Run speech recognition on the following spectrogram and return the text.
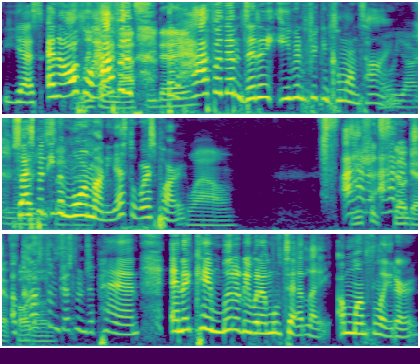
Yes, and also Rico half of them, but half of them didn't even freaking come on time. Oh, yeah, I so I spent even more that. money. That's the worst part. Wow. I You had, should a, I had a, get a custom dress from Japan, and it came literally when I moved to LA a month later.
